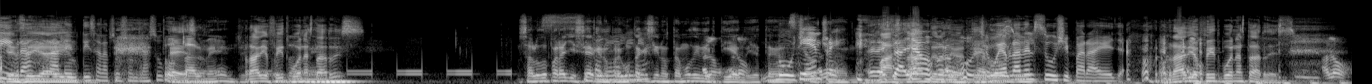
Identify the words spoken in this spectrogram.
fibra ahí. ralentiza la absorción del azúcar. Eso. Totalmente, Radio Fit, buenas totalmente. tardes. Un saludo para Giselle, que ¿Está nos pregunta línea? que si nos estamos divirtiendo. Mucho. Siempre. pero mucho. Voy a hablar del sushi para ella. Radio Fit, buenas tardes. Aló.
